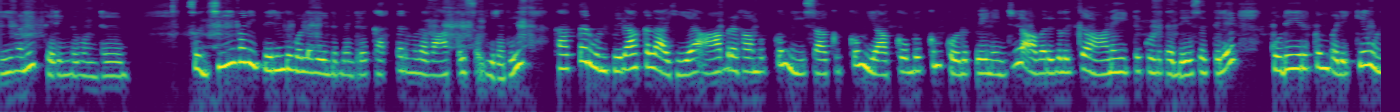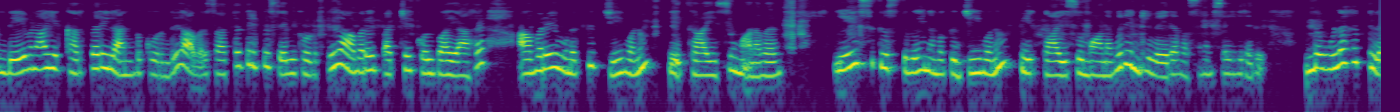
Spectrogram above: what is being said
ஜீவனை தெரிந்து கொண்டு. ஸோ ஜீவனை தெரிந்து கொள்ள வேண்டும் என்று உள்ள வார்த்தை சொல்கிறது. கர்த்தர் உன் பிதாக்களாகிய ஆபிரகாமுக்கும் ஈசாக்குக்கும் யாக்கோபுக்கும் கொடுப்பேன் என்று அவர்களுக்கு ஆணையிட்டு கொடுத்த தேசத்திலே குடியிருக்கும்படிக்கு உன் தேவனாகிய கர்த்தரில் அன்பு கூர்ந்து அவர் சத்தத்திற்கு செவி கொடுத்து அவரை பற்றி கொள்வாயாக. அவரே உனக்கு ஜீவனும் தீர்க்காயுசுமானவர். இயேசு கிறிஸ்துவே நமக்கு ஜீவனும் தீர்க்காயுசுமானவர் என்று வேத வசனம் சொல்கிறது. இந்த உலகத்துல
